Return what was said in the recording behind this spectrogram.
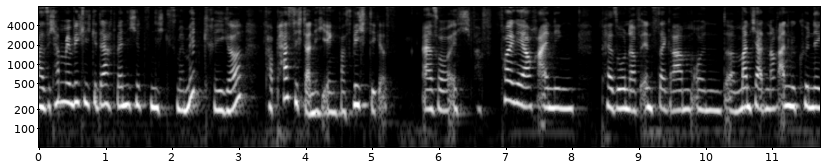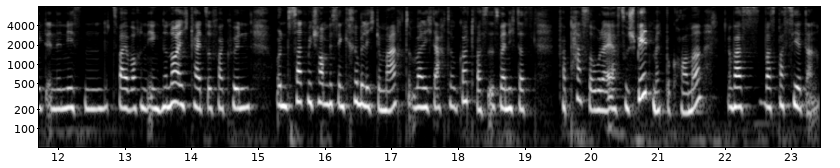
Also ich habe mir wirklich gedacht, wenn ich jetzt nichts mehr mitkriege, verpasse ich dann nicht irgendwas Wichtiges. Also ich folge ja auch einigen Personen auf Instagram und äh, manche hatten auch angekündigt, in den nächsten zwei Wochen irgendeine Neuigkeit zu verkünden. Und es hat mich schon ein bisschen kribbelig gemacht, weil ich dachte, oh Gott, was ist, wenn ich das verpasse oder erst zu spät mitbekomme? Was, was passiert dann?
